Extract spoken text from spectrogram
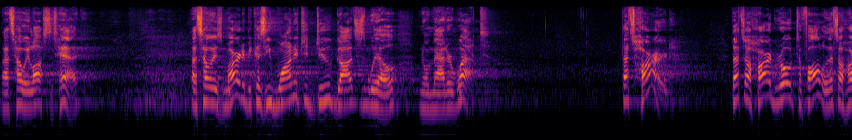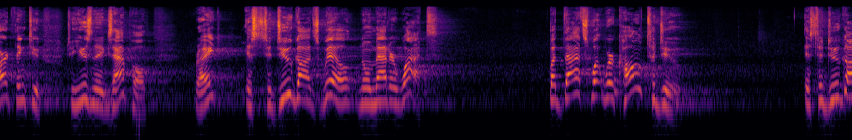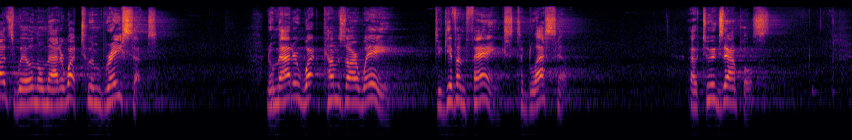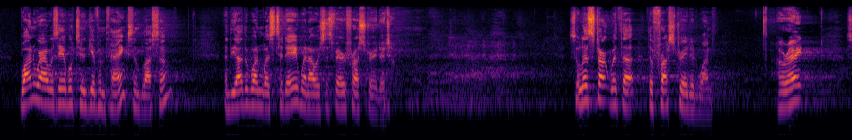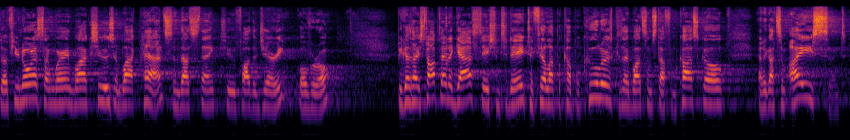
That's how he lost his head. That's how he was martyred because he wanted to do God's will no matter what. That's hard. That's a hard road to follow. That's a hard thing to, to use an example, right? Is to do God's will no matter what. But that's what we're called to do. Is to do God's will no matter what, to embrace it. No matter what comes our way, to give him thanks, to bless him. Have two examples. One where I was able to give him thanks and bless him, And the other one was today when I was just very frustrated. so let's start with the, the frustrated one. All right? So if you notice, I'm wearing black shoes and black pants, and that's thanks to Father Jerry Govero. Because I stopped at a gas station today to fill up a couple coolers because I bought some stuff from Costco, and I got some ice, and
